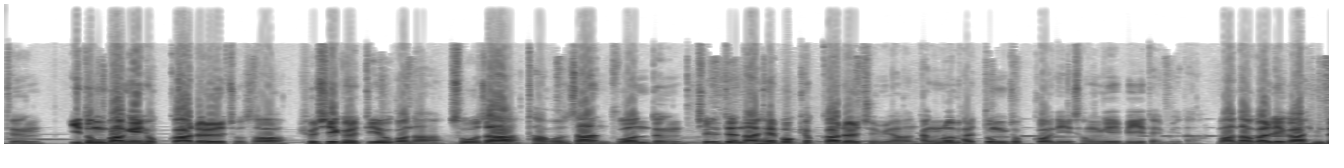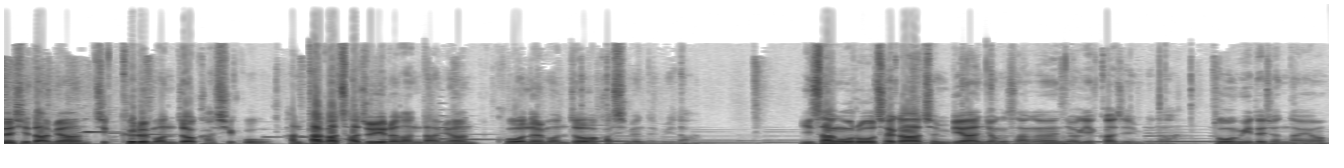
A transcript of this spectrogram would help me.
등 이동방해 효과를 줘서 표식을 띄우거나 수호자, 타곤산, 구원 등 shield나 회복 효과를 주면 향로 발동 조건이 성립이 됩니다. 마나 관리가 힘드시다면 지크를 먼저 가시고 한타가 자주 일어난다면 구원을 먼저 가시면 됩니다. 이상으로 제가 준비한 영상은 여기까지입니다. 도움이 되셨나요?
